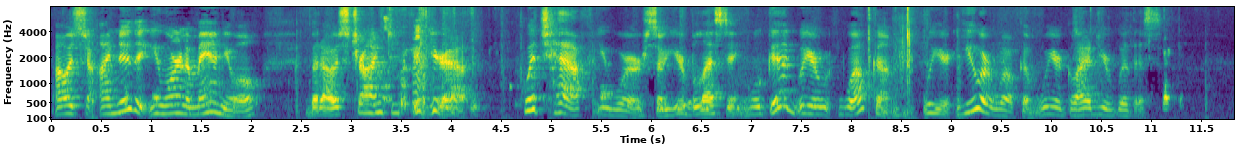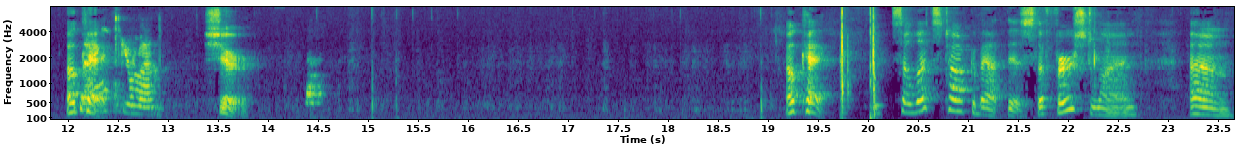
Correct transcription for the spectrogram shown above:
I was I knew that you weren't Emmanuel, but I was trying to figure out which half you were. So you're blessing. Well, good. We are welcome. We are you are welcome. We are glad you're with us. Okay. Thank you, ma'am. Sure. Okay, so let's talk about this. The first one, um,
